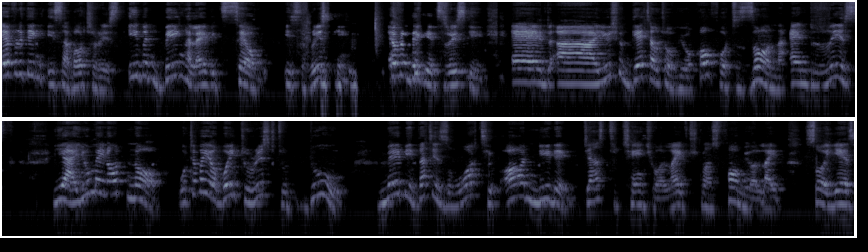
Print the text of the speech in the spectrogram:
Everything is about risk. Even being alive itself is risky. Everything is risky, and uh, you should get out of your comfort zone and risk. Yeah, you may not know whatever you're going to risk to do, maybe that is what you are needed just to change your life, to transform your life. So yes,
